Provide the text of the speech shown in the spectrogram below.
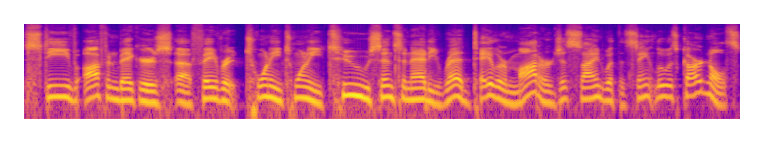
Steve Offenbaker's uh, favorite 2022 Cincinnati Red, Taylor Motter, just signed with the St. Louis Cardinals.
